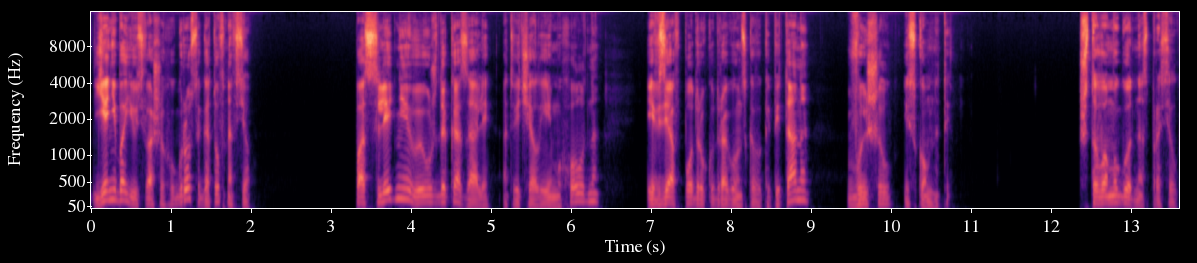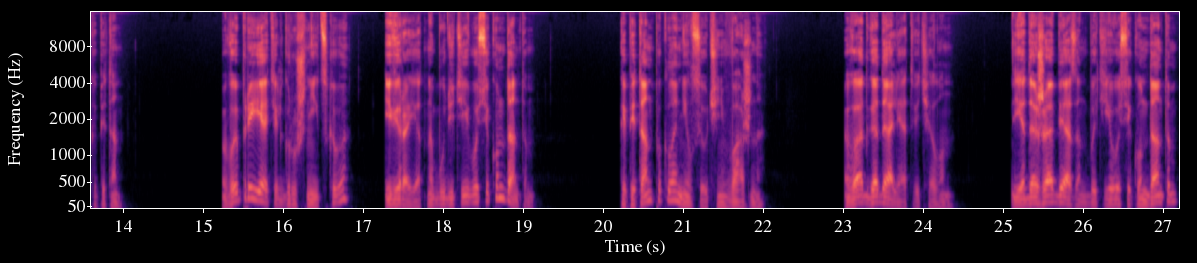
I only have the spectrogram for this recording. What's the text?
Я не боюсь ваших угроз и готов на все». «Последнее вы уж доказали», — отвечал я ему холодно, и, взяв под руку драгунского капитана, вышел из комнаты. «Что вам угодно?» — спросил капитан. «Вы приятель Грушницкого и, вероятно, будете его секундантом». Капитан поклонился очень важно. «Вы отгадали», — отвечал он. «Я даже обязан быть его секундантом,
